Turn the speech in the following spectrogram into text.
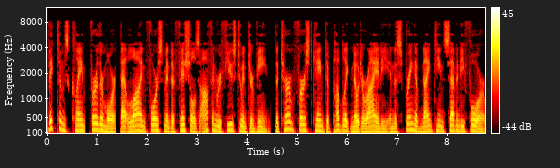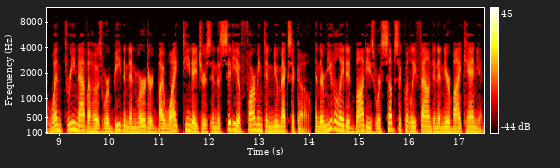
Victims claim, furthermore, that law enforcement officials often refuse to intervene. The term first came to public notoriety in the spring of 1974 when three Navajos were beaten and murdered by white teenagers in the city of Farmington, New Mexico, and their mutilated bodies were subsequently found in a nearby canyon.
